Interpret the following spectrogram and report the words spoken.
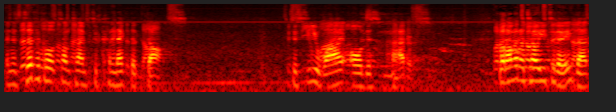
and it's difficult sometimes to connect the dots to see why all this matters. But I want to tell you today that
